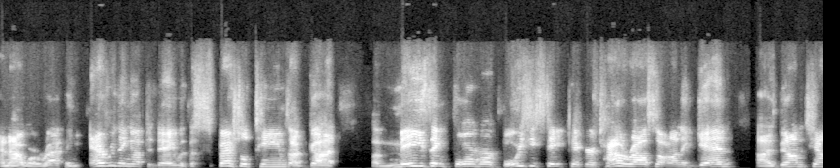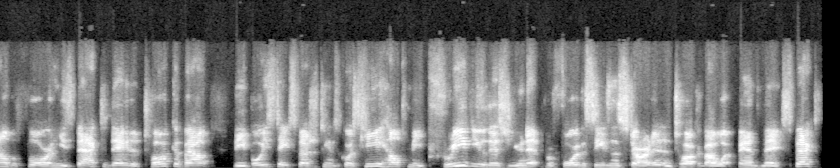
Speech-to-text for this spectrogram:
and now we're wrapping everything up today with the special teams. I've got amazing former Boise State kicker Tyler Rausa on again. Uh, he's been on the channel before, and he's back today to talk about the Boise State special teams. Of course, he helped me preview this unit before the season started and talk about what fans may expect.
